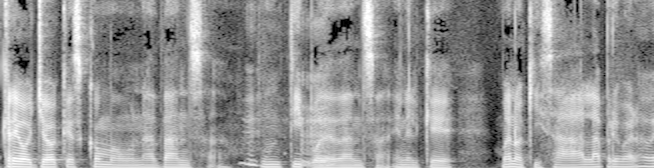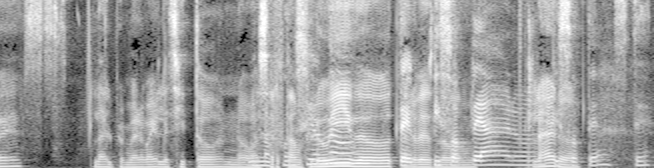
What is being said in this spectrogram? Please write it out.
creo yo que es como una danza, un tipo de danza en el que, bueno, quizá la primera vez, la del primer bailecito no va a No ser tan fluido, te tal vez no. pisotearon, Claro. pisoteaste.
